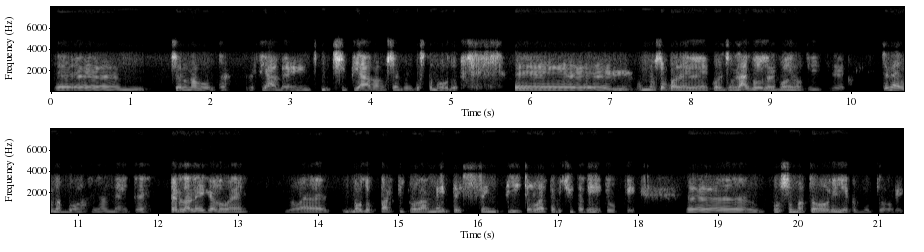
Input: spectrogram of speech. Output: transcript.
ehm, c'era una volta, le fiabe incipiavano sempre in questo modo. Eh, non so qual è l'angolo delle buone notizie. Ce n'è una buona finalmente. Per la Lega lo è, lo è in modo particolarmente sentito, lo è per i cittadini tutti eh, consumatori e produttori.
